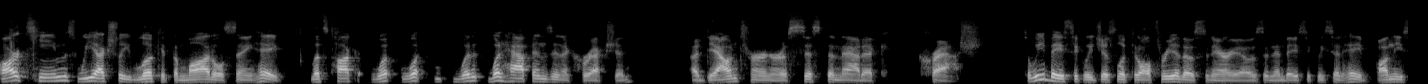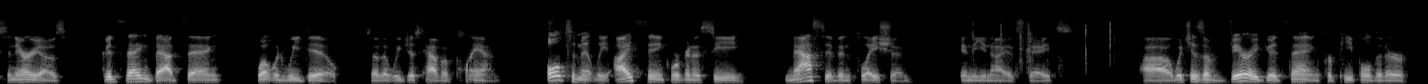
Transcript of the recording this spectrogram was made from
our teams, we actually look at the model saying, hey, let's talk what what what what happens in a correction, a downturn or a systematic crash. So we basically just looked at all three of those scenarios and then basically said, hey, on these scenarios, good thing, bad thing, what would we do? So that we just have a plan. Ultimately, I think we're going to see massive inflation in the United States, uh, which is a very good thing for people that are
